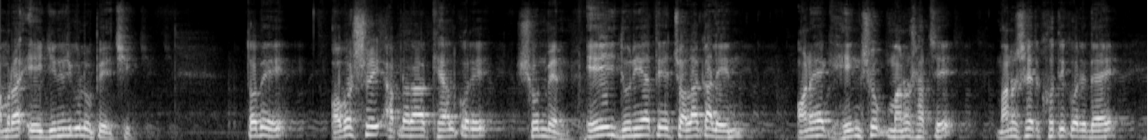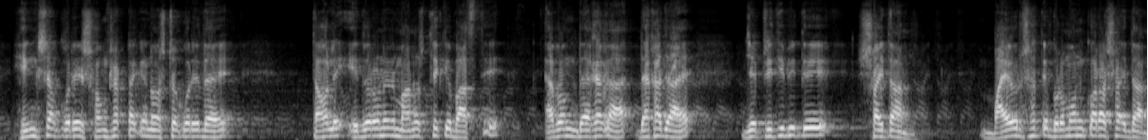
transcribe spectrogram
আমরা এই জিনিসগুলো পেয়েছি। তবে অবশ্যই আপনারা খেয়াল করে শুনবেন, এই দুনিয়াতে চলাকালীন অনেক হিংসুক মানুষ আছে, মানুষের ক্ষতি করে দেয়, হিংসা করে সংসারটাকে নষ্ট করে দেয়। তাহলে এ ধরনের মানুষ থেকে বাঁচতে এবং দেখা দেখা যায় যে পৃথিবীতে শয়তান, বায়ুর সাথে ভ্রমণ করা শয়তান,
